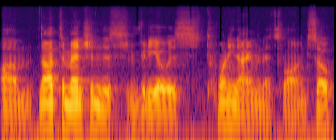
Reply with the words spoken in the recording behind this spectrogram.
Um, not to mention, this video is 29 minutes long. So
